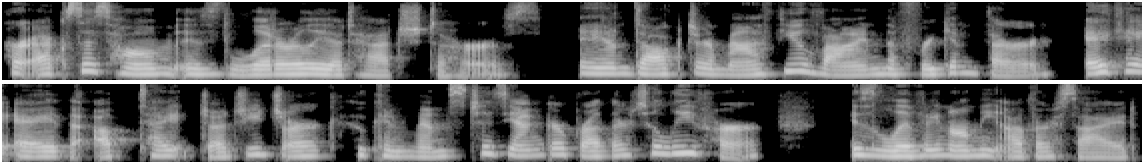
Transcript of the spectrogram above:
Her ex's home is literally attached to hers. And Dr. Matthew Vine, the freaking third, aka the uptight, judgy jerk who convinced his younger brother to leave her, is living on the other side,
